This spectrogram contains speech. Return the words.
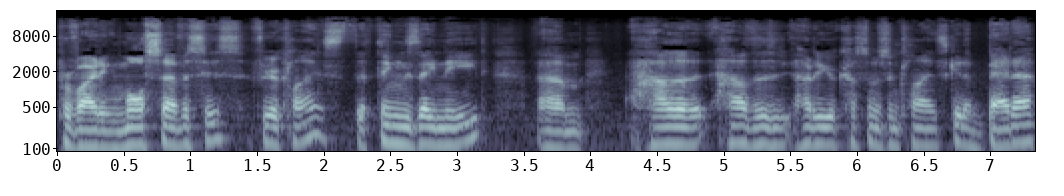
providing more services for your clients, the things they need. Um, how how the how do your customers and clients get a better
